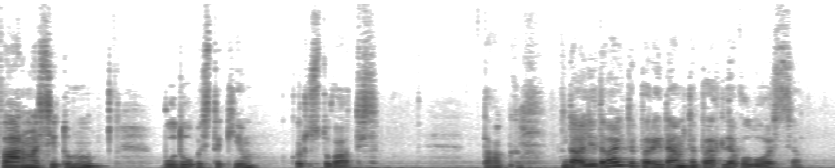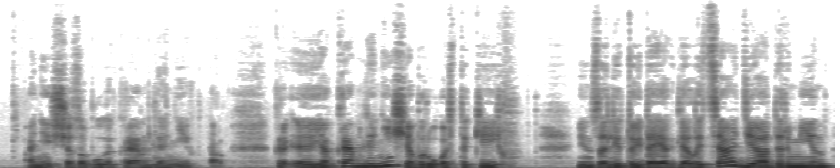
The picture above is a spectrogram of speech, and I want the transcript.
фармасі, тому буду ось таким користуватись. Так. Далі, давайте перейдемо тепер для волосся. А ні, ще забули крем для ніг. Так. Е, Як крем для ніг, я беру ось такий, він взагалі то йде як для лиця діадермін.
